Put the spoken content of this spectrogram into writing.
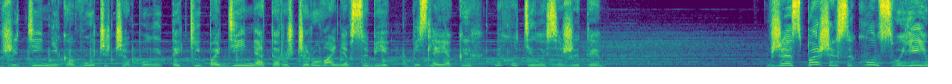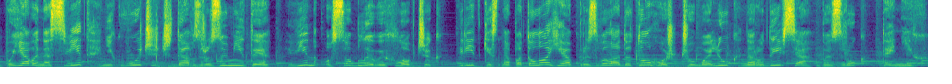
в житті Ніка Вуйчича були такі падіння та розчарування в собі, після яких не хотілося жити. Вже з перших секунд своєї появи на світ Нік Вуйчич дав зрозуміти, він особливий хлопчик. Рідкісна патологія призвела до того, що малюк народився без рук та ніг.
